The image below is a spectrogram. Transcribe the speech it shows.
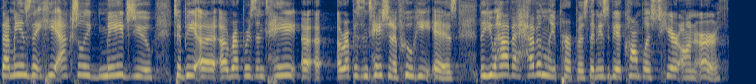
That means that He actually made you to be a, a, representa- a, a representation of who He is, that you have a heavenly purpose that needs to be accomplished here on earth.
